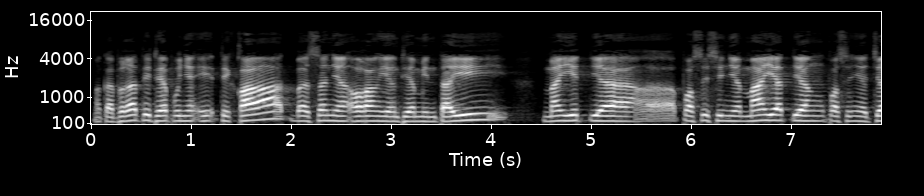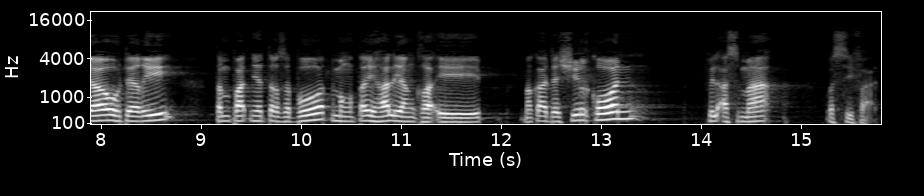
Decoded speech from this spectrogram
Maka berarti dia punya i'tiqad bahasanya orang yang dia mintai mayit yang uh, posisinya mayat yang posisinya jauh dari tempatnya tersebut mengetahui hal yang gaib. Maka ada syirkun fil asma was sifat.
